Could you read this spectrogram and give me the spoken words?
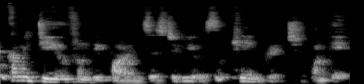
I'm coming to you from the Polinsys Studios in Cambridge, Ontario.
